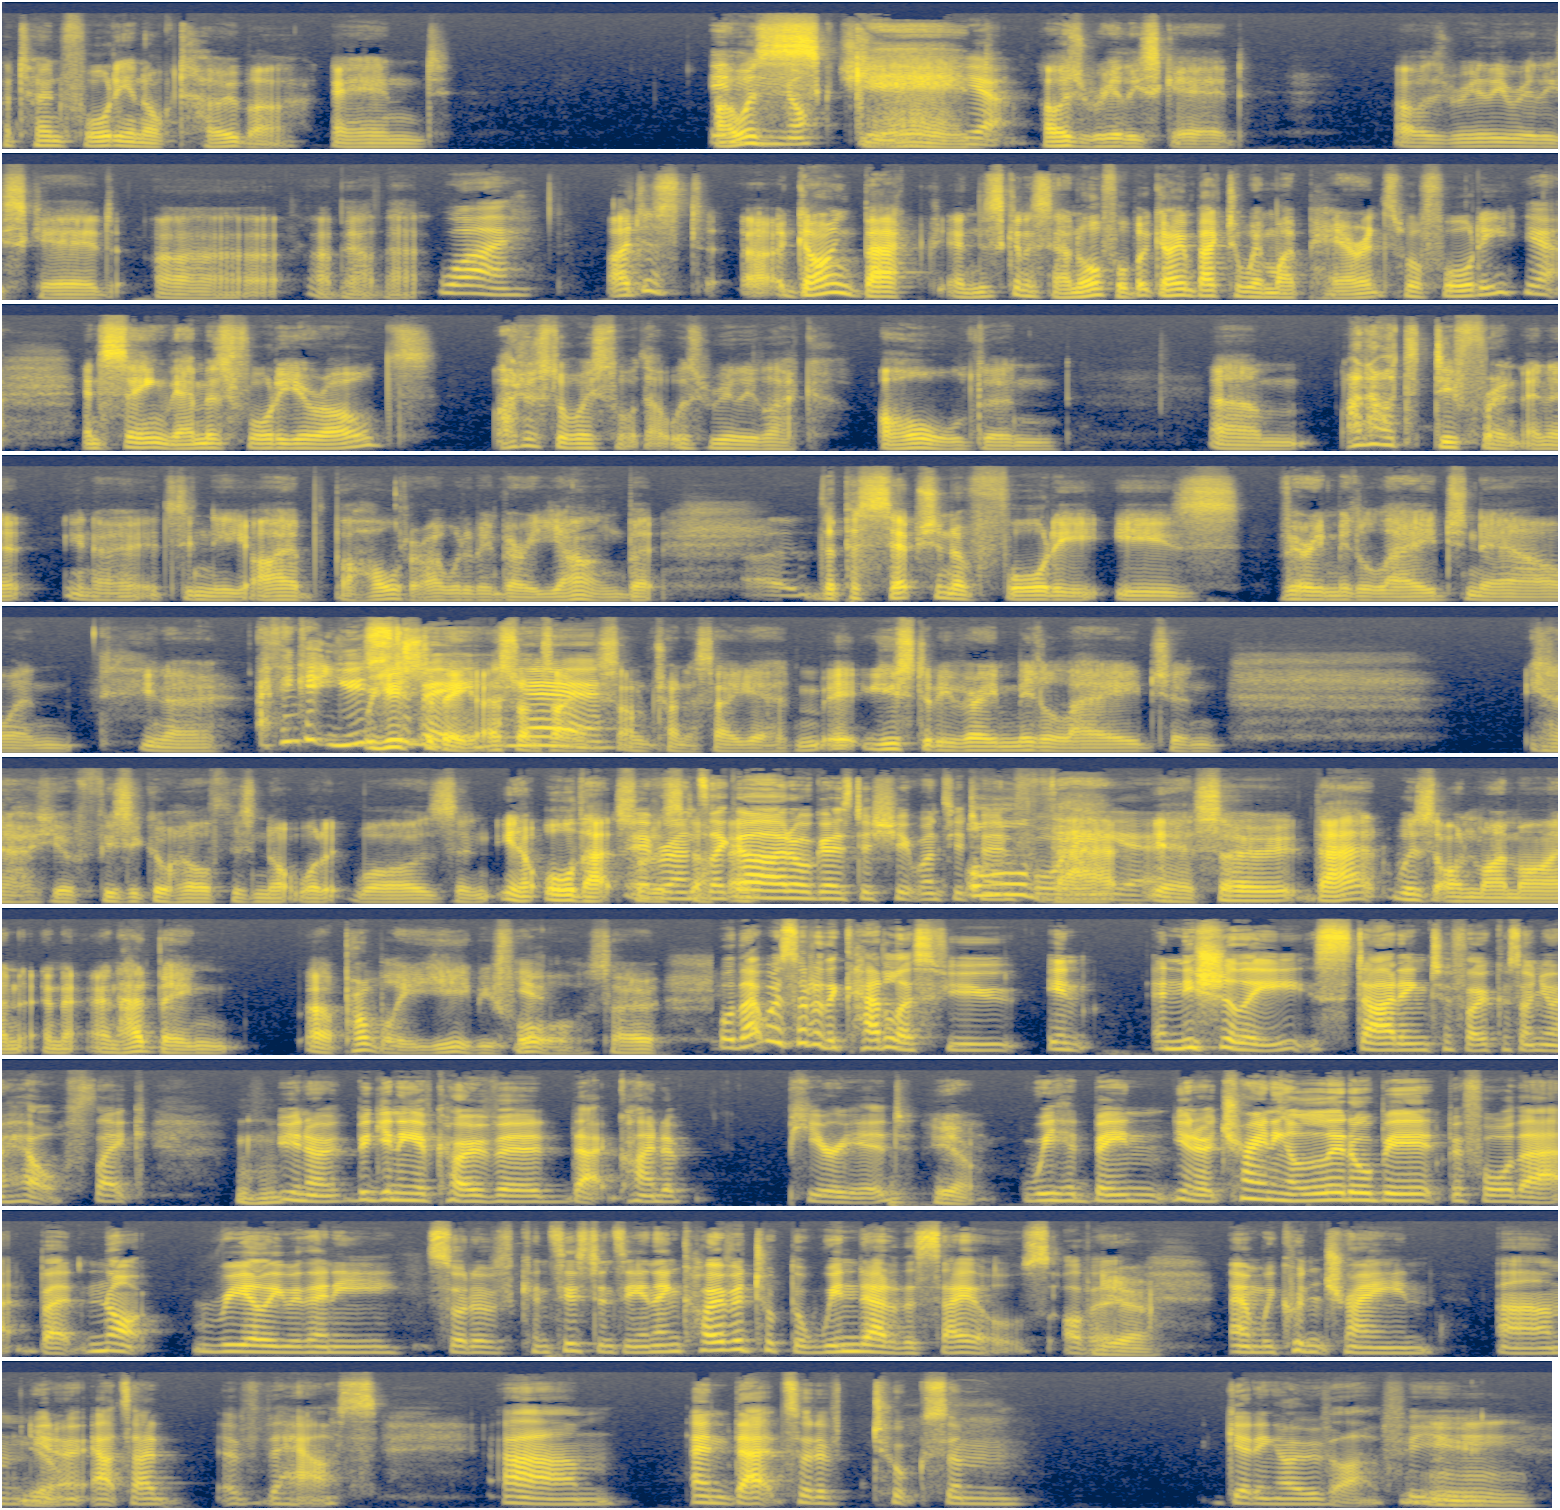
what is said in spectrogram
I turned 40 in October and I was knocked you. scared. Yeah. I was really scared. I was really, really scared uh, about that. Why? I just, uh, going back, and this is going to sound awful, but going back to when my parents were 40 Yeah. and seeing them as 40 year olds, I just always thought that was really like old. And um, I know it's different and it, you know, it's in the eye of the beholder. I would have been very young, but the perception of 40 is very middle aged now. And, you know, I think it used, it used to, be. That's what I'm saying. I'm trying to say, yeah, it used to be very middle age, and you know, your physical health is not what it was, and you know, all that sort Everyone's of stuff. everyone's like, And oh, it all goes to shit once you turn all 40. that, yeah. So that was on my mind, and and had been uh, probably a year before. So Well, that was sort of the catalyst for you in initially starting to focus on your health. Like, Mhm. you know, beginning of COVID, that kind of period. yeah, We had been, you know, training a little bit before that, but not really with any sort of consistency. And then COVID took the wind out of the sails of it. yeah, and we couldn't train, um, you know, outside of the house. Um, and that sort of took some getting over for you. Mm,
